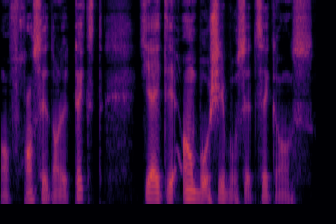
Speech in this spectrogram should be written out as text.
en français dans le texte, qui a été embauché pour cette séquence.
